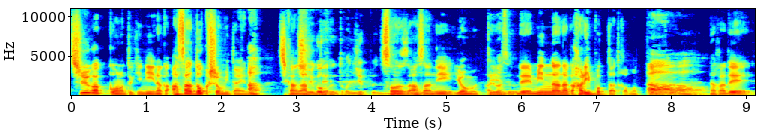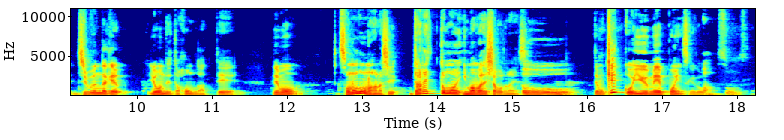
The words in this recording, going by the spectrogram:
中学校の時になんか朝読書みたいなあ時間があって。15分とか20分。そうです。朝に読むっていう。で、みんななんかハリーポッターとか持っていくああ。中で、自分だけ読んでた本があって、でも、その本の話、誰とも今までしたことないんですよ。でも結構有名っぽいんですけど、あ、そうですね。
